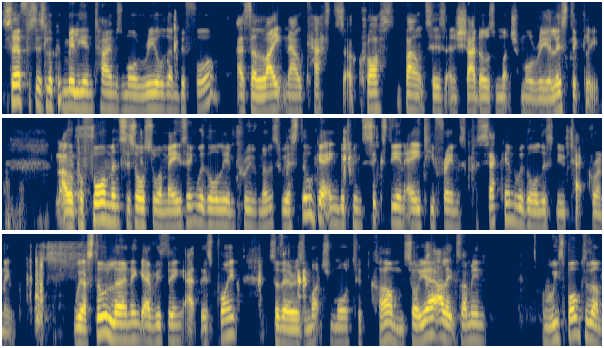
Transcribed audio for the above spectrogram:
Surfaces look a million times more real than before, as the light now casts across, bounces, and shadows much more realistically. Our performance is also amazing with all the improvements. We are still getting between 60 and 80 frames per second with all this new tech running. We are still learning everything at this point, so there is much more to come. So, yeah, Alex, I mean, we spoke to them.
